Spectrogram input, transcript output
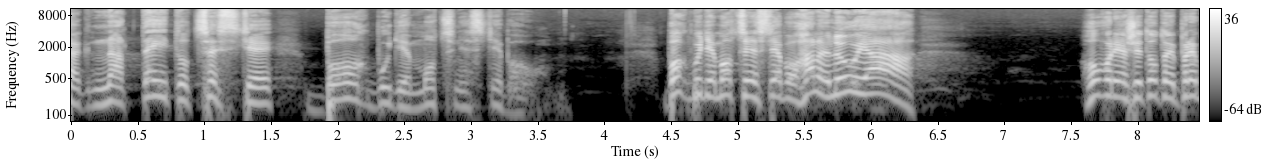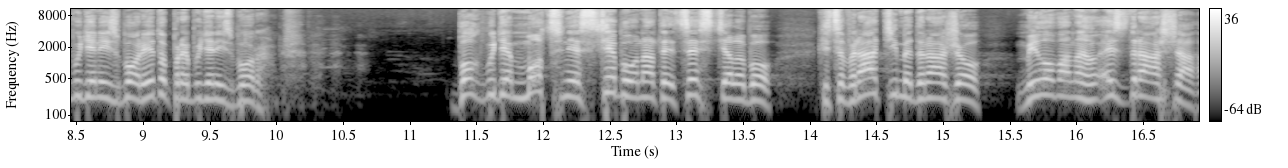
tak na tejto ceste Boh bude mocne s tebou. Boh bude mocne s tebou. Halelúja! Hovoria, že toto je prebudený zbor. Je to prebudený zbor. Boh bude mocne s tebou na tej ceste, lebo keď sa vrátime do nášho milovaného Ezdráša,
